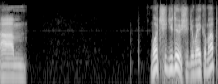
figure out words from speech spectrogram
Um, what should you do? Should you wake him up?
